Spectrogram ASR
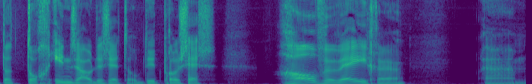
dat toch in zouden zetten op dit proces. Halverwege, ehm,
